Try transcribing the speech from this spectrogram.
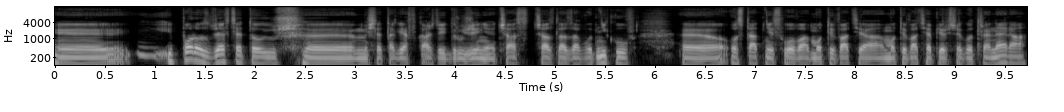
Y, I po rozgrzewce to już y, myślę tak jak w każdej drużynie, czas, czas dla zawodników, ostatnie słowa, motywacja, motywacja pierwszego trenera,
